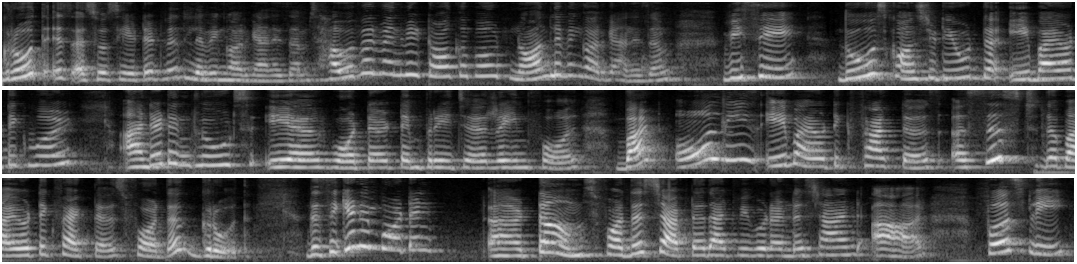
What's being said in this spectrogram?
growth is associated with living organisms. However, when we talk about non-living organism, we say those constitute the abiotic world and it includes air, water, temperature, rainfall. But all these abiotic factors assist the biotic factors for the growth. The second important uh, terms for this chapter that we would understand are firstly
